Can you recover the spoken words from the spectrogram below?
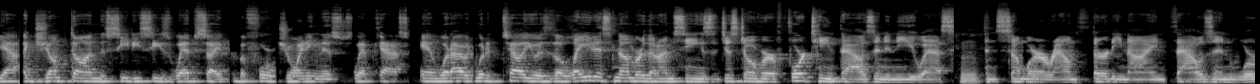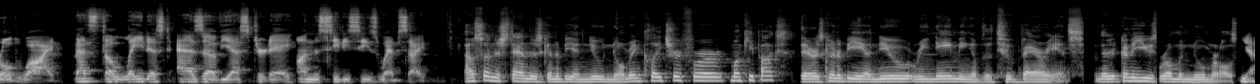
Yeah, I jumped on the CDC's website before joining this webcast. And what I would, would tell you is the latest number that I'm seeing is just over 14,000 in the US hmm. and somewhere around 39,000 worldwide. That's the latest as of yesterday on the CDC's website. I also understand there's going to be a new nomenclature for monkeypox. There's going to be a new renaming of the two variants. They're going to use Roman numerals. Yeah.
